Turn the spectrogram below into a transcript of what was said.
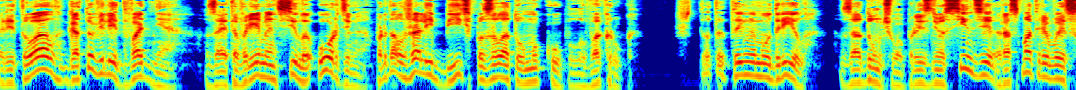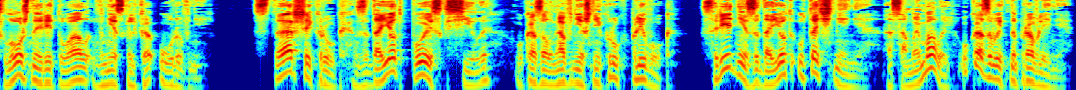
Ритуал готовили два дня. За это время силы Ордена продолжали бить по золотому куполу вокруг. «Что-то ты намудрил», – задумчиво произнес Синзи, рассматривая сложный ритуал в несколько уровней. Старший круг задает поиск силы, указал на внешний круг плевок. Средний задает уточнение, а самый малый указывает направление.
